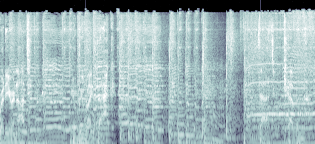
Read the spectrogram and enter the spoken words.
Ready or not, he'll be right back. That Kevin.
